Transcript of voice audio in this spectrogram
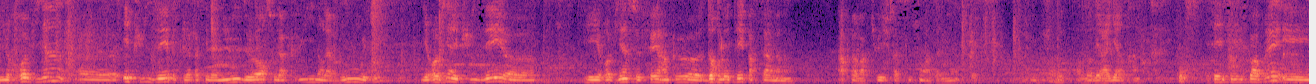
Il revient euh, épuisé parce qu'il a passé la nuit dehors sous la pluie, dans la boue et tout. Il revient épuisé euh, et il revient se faire un peu euh, dorloter par sa maman. Après avoir tué, je sais pas, 600 Allemands en faisant dérailler un train. C'est une histoire vraie et,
